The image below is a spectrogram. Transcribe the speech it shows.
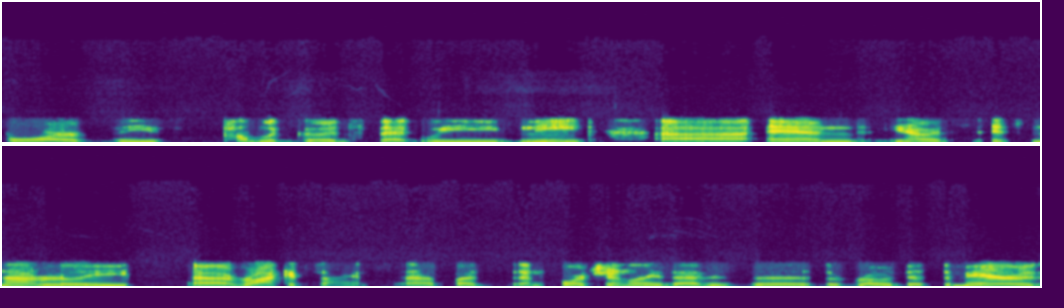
for these public goods that we need. Uh, and, you know, it's, it's not really uh, rocket science. Uh, but unfortunately, that is the, the road that the mayor has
